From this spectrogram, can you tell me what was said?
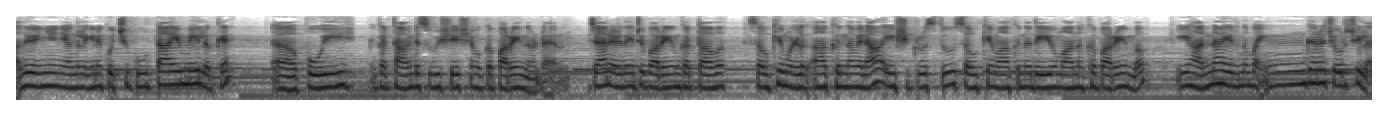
അത് കഴിഞ്ഞ് ഞങ്ങളിങ്ങനെ കൊച്ചു കൂട്ടായ്മയിലൊക്കെ പോയി കർത്താവിന്റെ സുവിശേഷം ഒക്കെ പറയുന്നുണ്ടായിരുന്നു. ഞാൻ എഴുന്നേറ്റ് പറയും കർത്താവ് സൗഖ്യമുള്ള ആക്കുന്നവനാ യേശു ക്രിസ്തു സൗഖ്യമാക്കുന്ന ദൈവമാന്നൊക്കെ പറയുമ്പം ഈ ഹന്ന ഇരുന്ന് ഭയങ്കര ചൊറിച്ചില്ല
